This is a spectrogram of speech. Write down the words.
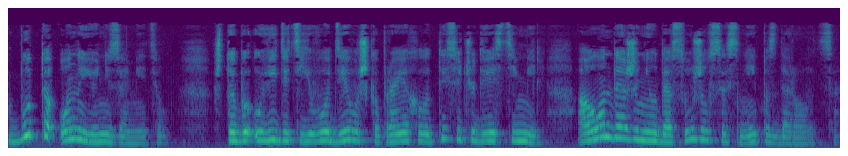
будто он ее не заметил. Чтобы увидеть его, девушка проехала 1200 миль, а он даже не удосужился с ней поздороваться.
